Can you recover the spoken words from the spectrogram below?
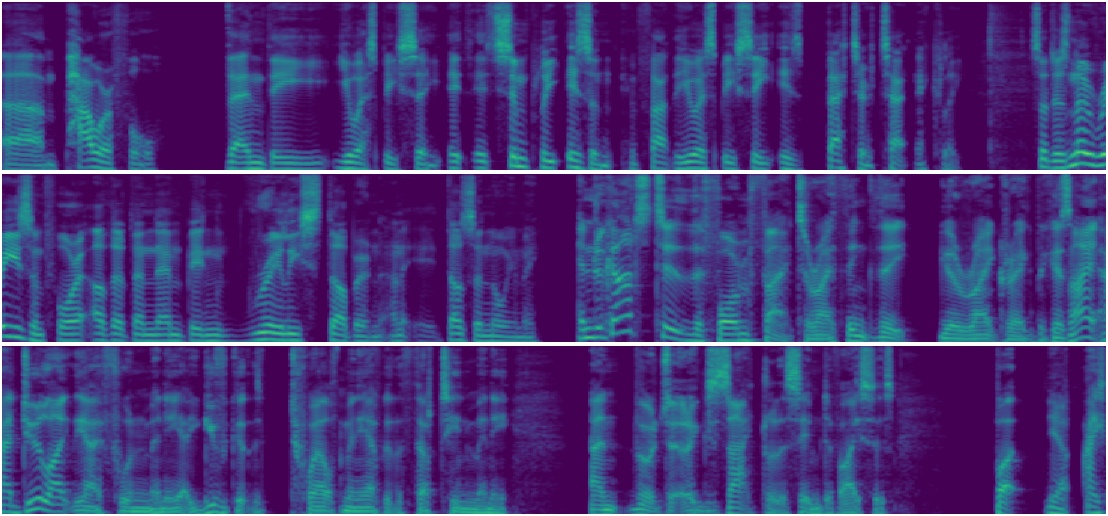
um, powerful than the USB C. It, it simply isn't. In fact, the USB C is better technically. So there's no reason for it other than them being really stubborn, and it, it does annoy me. In regards to the form factor, I think that you're right, Greg, because I, I do like the iPhone mini. You've got the 12 mini, I've got the 13 mini, and which are exactly the same devices. But yeah. I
